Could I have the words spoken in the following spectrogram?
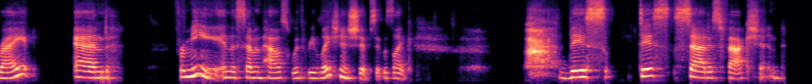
right? And for me in the seventh house with relationships, it was like this dissatisfaction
